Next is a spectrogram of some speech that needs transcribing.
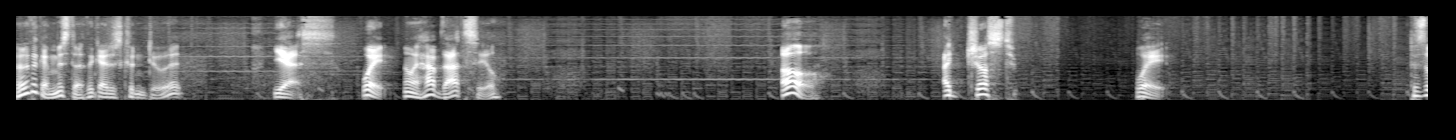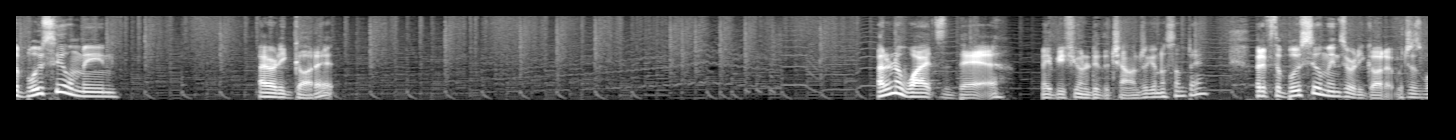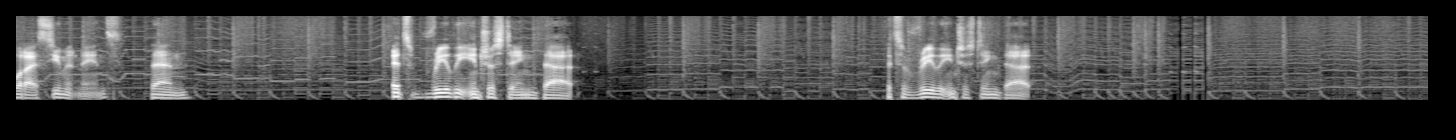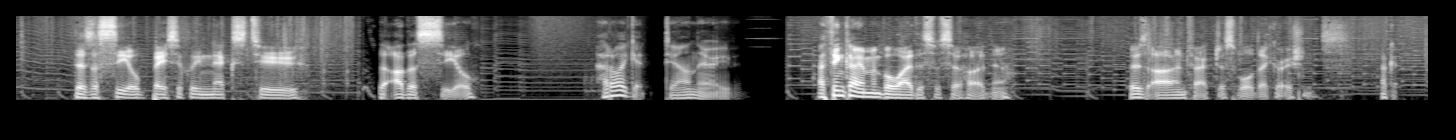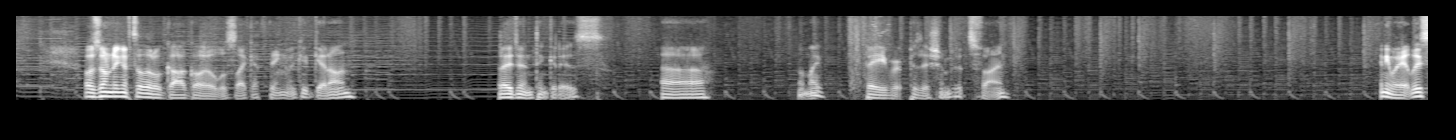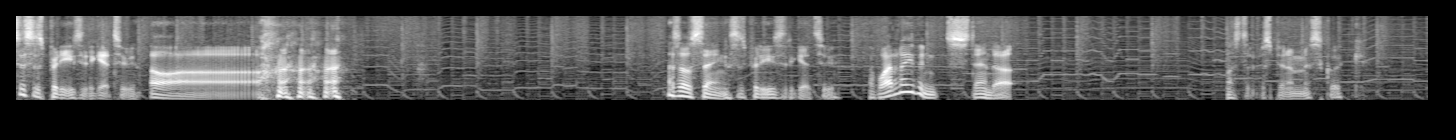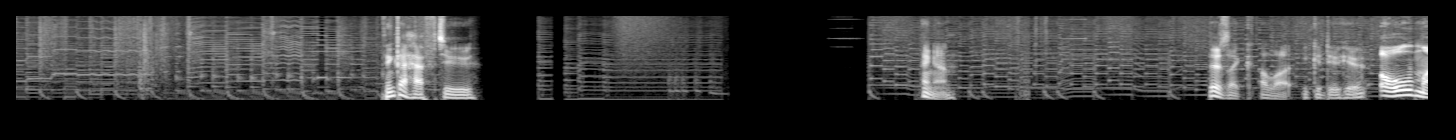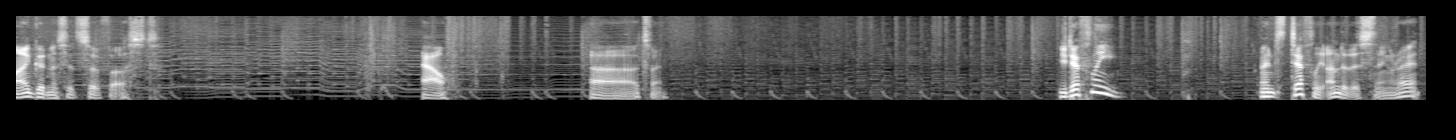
I don't think I missed it. I think I just couldn't do it. Yes. Wait, no, I have that seal. Oh. I just... Wait. Does the blue seal mean I already got it? I don't know why it's there. Maybe if you want to do the challenge again or something. But if the blue seal means you already got it, which is what I assume it means, then it's really interesting that it's really interesting that there's a seal basically next to the other seal. How do I get down there even? I think I remember why this was so hard now. Those are in fact just wall decorations. I was wondering if the little gargoyle was like a thing we could get on. But I don't think it is. Uh, not my favorite position, but it's fine. Anyway, at least this is pretty easy to get to. Oh. As I was saying, this is pretty easy to get to. Why did I even stand up? Must have just been a misclick. Think I have to... Hang on. There's like a lot you could do here. Oh my goodness, it's so fast. Ow. Uh, that's fine. You definitely... I mean, it's definitely under this thing, right?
